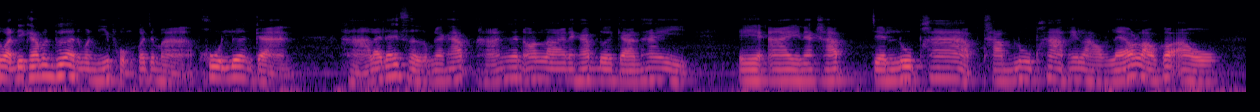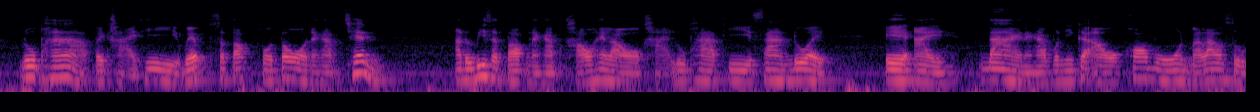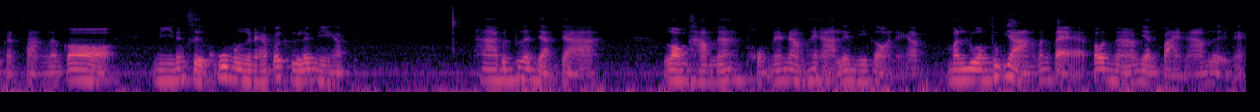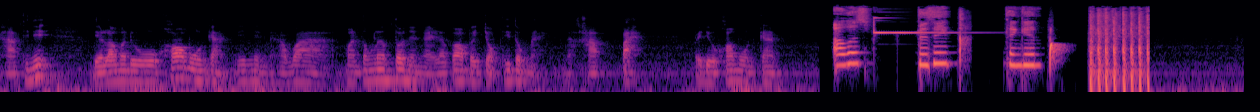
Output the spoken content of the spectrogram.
สวัสดีครับเพื่อนๆ วันนี้ผมก็จะมาพูดเรื่องการหารายได้เสริมนะครับ หาเงินออนไลน์นะครับ โดยการให้ AI นะครับ เจนรูปภาพทำรูปภาพให้เรา แล้วเราก็เอารูปภาพไปขายที่เว็บ Stock Photo นะครับ เช่น Adobe Stock นะครับเขาให้เราขายรูปภาพที่สร้างด้วย AI ได้นะครับ วันนี้ก็เอาข้อมูลมาเล่าสู่กันฟัง แล้วก็มีหนังสือคู่มือนะครับ ก็คือเล่มนี้ครับ ถ้าเพื่อนๆอยากจะลองทำนะ ผมแนะนำให้อ่านเล่มนี้ก่อนนะครับ มันรวมทุกอย่างตั้งแต่ต้นน้ำยันปลายน้ำเลยนะครับ ทีนี้เดี๋ยวเรามาดูข้อมูลกันนิดนึงนะครับว่ามันต้องเริ่มต้นยังไง แล้วก็ไปจบที่ตรงไหนนะครับ ไป ไปดูข้อมูลกัน I was busy thinking.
